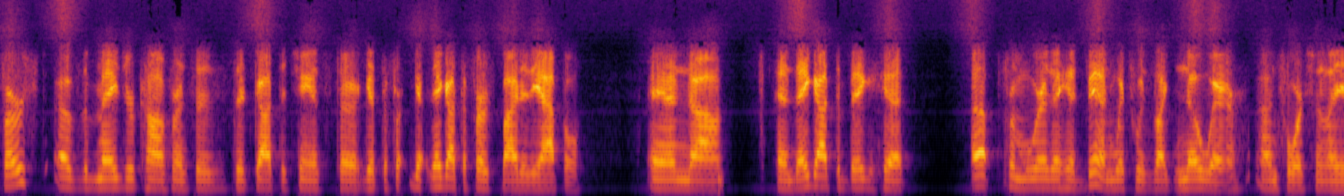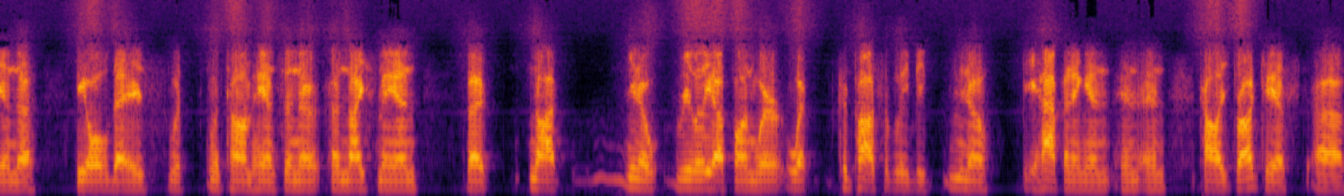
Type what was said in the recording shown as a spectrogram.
first of the major conferences that got the chance to get the, they got the first bite of the apple. And, uh, and they got the big hit up from where they had been, which was like nowhere, unfortunately, in the, the old days with, with Tom Hansen, a, a nice man, but not, you know, really up on where, what could possibly be, you know, be happening in, in, in college broadcast. Uh,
